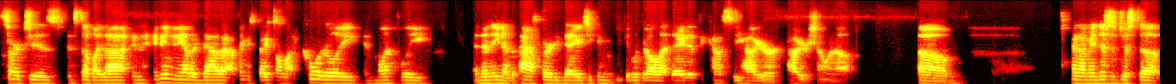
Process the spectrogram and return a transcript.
searches and stuff like that. And, and any other data, I think it's based on like quarterly and monthly. And then you know the past 30 days, you can you can look at all that data to kind of see how you're how you're showing up. Um, and I mean, this is just a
